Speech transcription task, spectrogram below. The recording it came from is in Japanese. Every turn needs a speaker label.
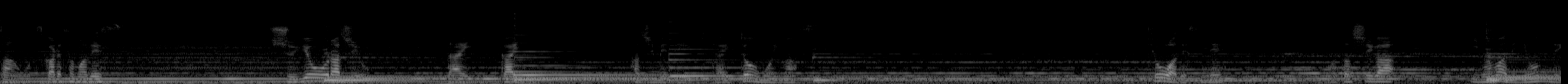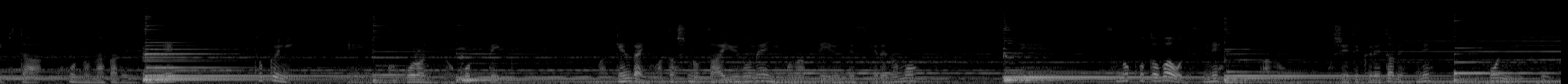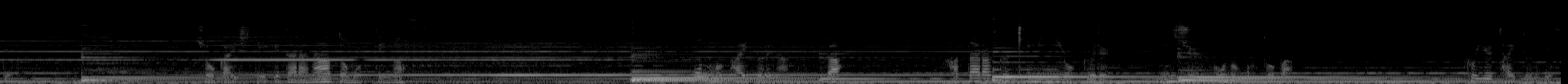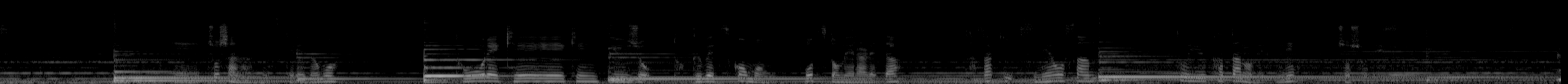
Speaker 1: さんお疲れ様です。修行ラジオ第2回始めていきたいと思います。今日はですね私が今まで読んできた本の中でですね特に、えー、心に残っている、まあ、現在の私の座右の銘にもなっているんですけれども、えー、その言葉をですねあの教えてくれたですね。本について。紹介していけたらなと思っています。本のタイトルなんですが「働く君に送る25の言葉」というタイトルです、えー、著者なんですけれども東レ経営研究所特別顧問を務められた佐々木恒夫さんという方のですね著書です。あ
